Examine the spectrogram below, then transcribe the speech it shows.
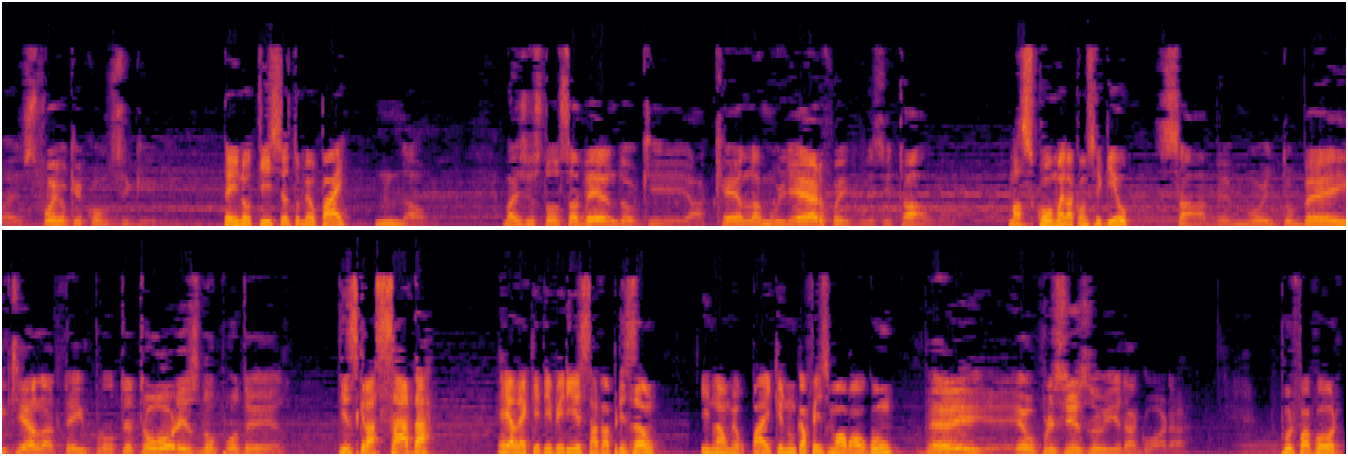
mas foi o que consegui. Tem notícias do meu pai? Não. Mas estou sabendo que aquela mulher foi visitá-lo. Mas como ela conseguiu? Sabe muito bem que ela tem protetores no poder. Desgraçada! Ela é que deveria estar na prisão. E não meu pai, que nunca fez mal algum. Bem, eu preciso ir agora. Por favor,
